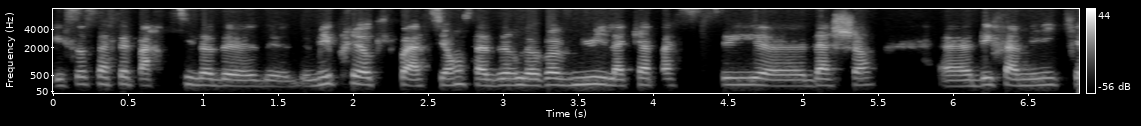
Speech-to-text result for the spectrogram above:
Et ça, ça fait partie là, de, de, mes préoccupations, c'est-à-dire le revenu et la capacité d'achat euh, des familles qui,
